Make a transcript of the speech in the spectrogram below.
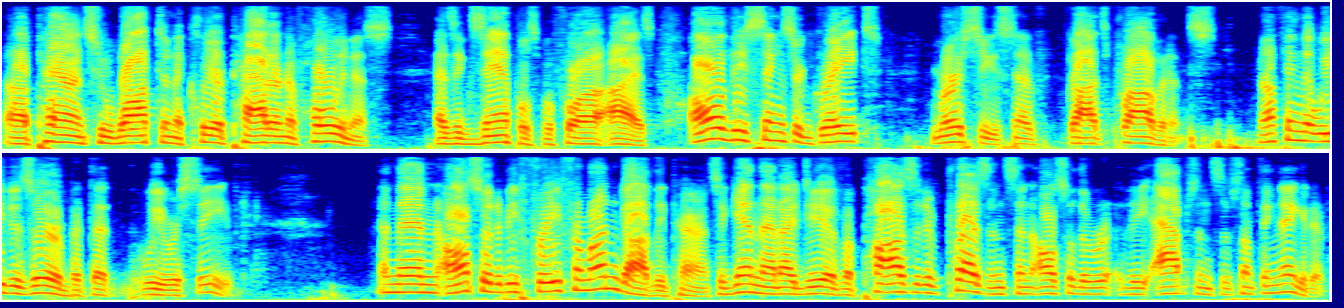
uh, parents who walked in a clear pattern of holiness as examples before our eyes. All of these things are great mercies of God's providence. Nothing that we deserve, but that we received. And then also to be free from ungodly parents. Again, that idea of a positive presence and also the, the absence of something negative.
